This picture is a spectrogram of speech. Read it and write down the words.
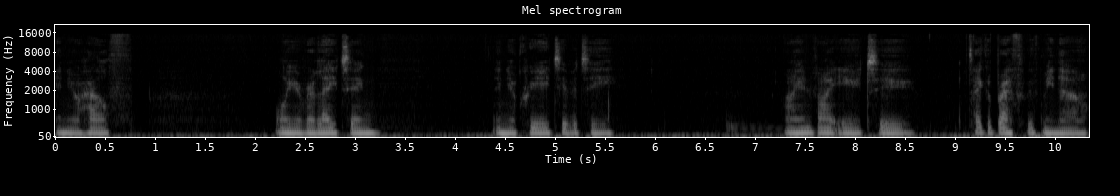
in your health, or you're relating in your creativity, I invite you to take a breath with me now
